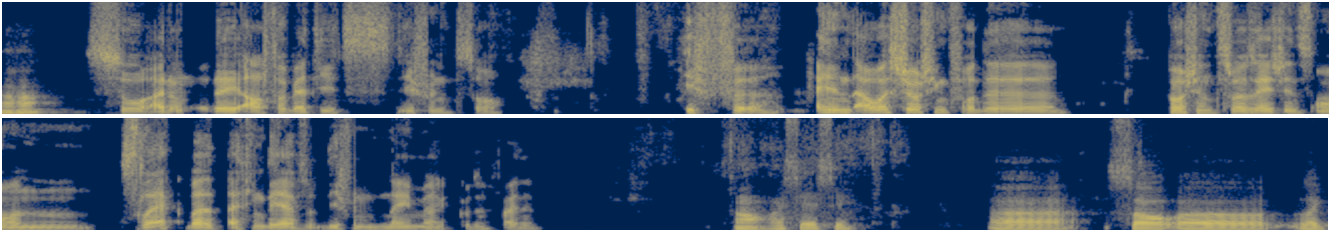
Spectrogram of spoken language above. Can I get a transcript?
Uh huh. So I don't know the alphabet. It's different. So if uh, and I was searching for the Persian translations on Slack, but I think they have a different name. I couldn't find it. Oh, I see, I see. Uh, so, uh, like,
